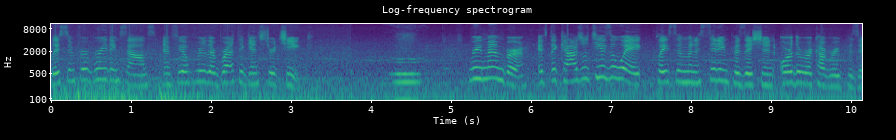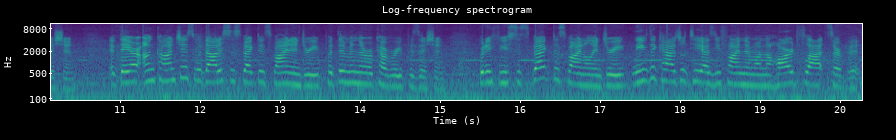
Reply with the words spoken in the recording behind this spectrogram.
listen for breathing sounds, and feel for their breath against your cheek. Remember, if the casualty is awake, place them in a sitting position or the recovery position. If they are unconscious without a suspected spine injury, put them in the recovery position. But if you suspect a spinal injury, leave the casualty as you find them on the hard, flat surface.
